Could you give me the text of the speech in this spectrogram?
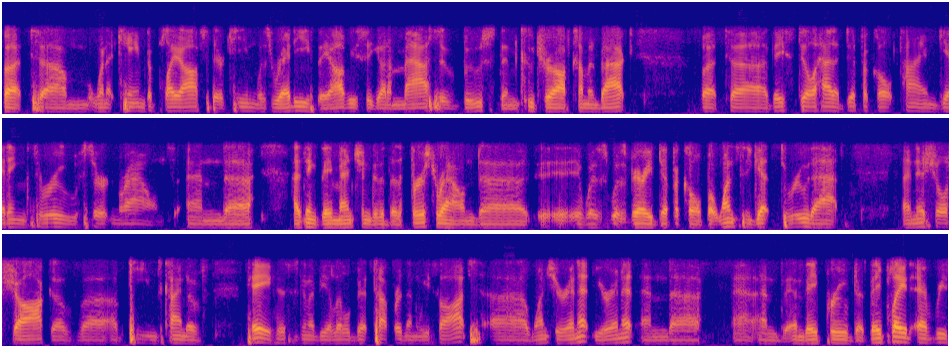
But um, when it came to playoffs, their team was ready. They obviously got a massive boost and Kucherov coming back, but uh, they still had a difficult time getting through certain rounds. And uh, I think they mentioned that the first round uh, it was was very difficult. But once you get through that initial shock of uh, of teams kind of hey, this is going to be a little bit tougher than we thought. Uh, once you're in it, you're in it, and uh, and and they proved it. They played every,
